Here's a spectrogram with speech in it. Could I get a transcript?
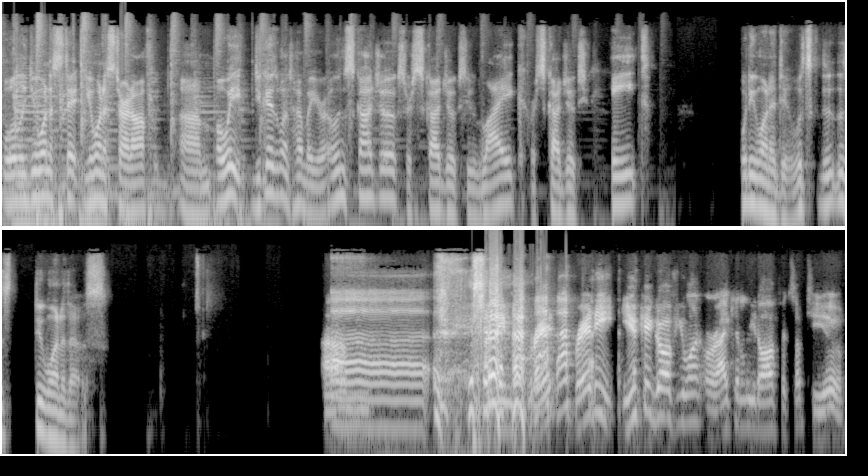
Well, do you want to stay? You want to start off? With, um, oh wait, do you guys want to talk about your own ska jokes or ska jokes you like or ska jokes you hate? What do you want to do? Let's let's do one of those. Um, uh, I mean, Brad, Brandie, you can go if you want, or I can lead off. It's up to you.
